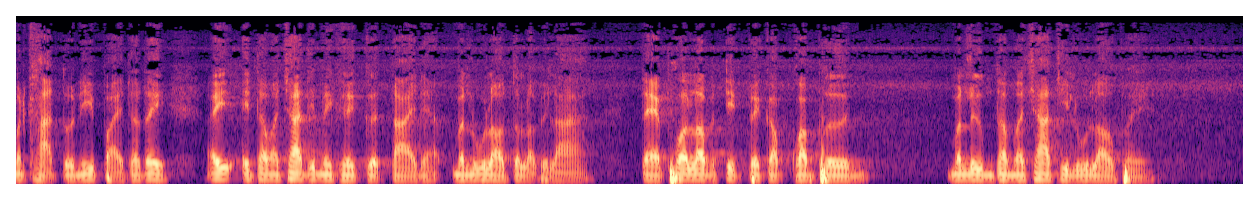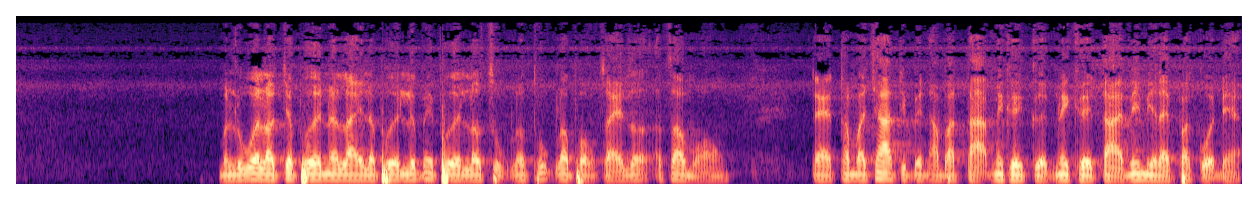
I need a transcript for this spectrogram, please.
มันขาดตัวนี้ไป ถ้าได้ไอ้ไอ้ธรรมชาติที่ไม่เคยเกิดตายเนี่ยมันรู้เราตลอดเวลา แต่พอเราไปติดไปกับความเพลิน มันลืมธรรมชาติที่รู้เราไป มันรู้ว่าเราจะเพลินอะไรเราเพลินหรือไม่เพลินเราสุขเราทุกข์เราผ่องใสเราเศร้าหมอง แต่ธรรมชาติที่เป็นอมตะไม่เคยเกิด ไม่เคยตาย ไม่มีอะไรปรากฏเนี่ย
